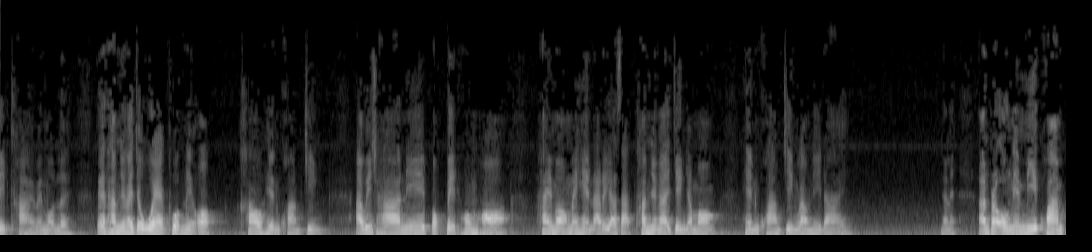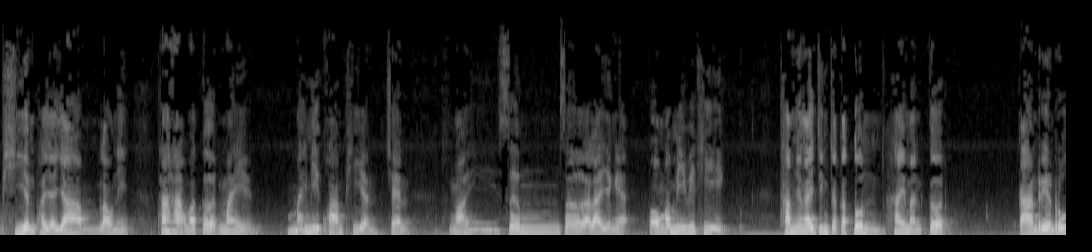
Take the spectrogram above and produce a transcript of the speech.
ติดข่ายไว้หมดเลยเอ๊ะทำยังไงจะแหวกพวกนี้ออก เข้าเห็นความจริง อวิชานี้ปกปิดหุ้มห่อให้มองไม่เห็นอริยสัจทำยังไงจึงจะมองเห็นความจริงเหล่านี้ได้นั่นแหละอันพระองค์นี่มีความเพียรพยายามเหล่านี้ ถ้าหากว่าเกิดไม่ไม่มีความเพียร เช่นงอยซึมเซอร์อะไรอย่างเงี้ย พระองค์ก็มีวิธีอีกทำยังไงจึงจะกระตุ้นให้มันเกิดการเรียนรู้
